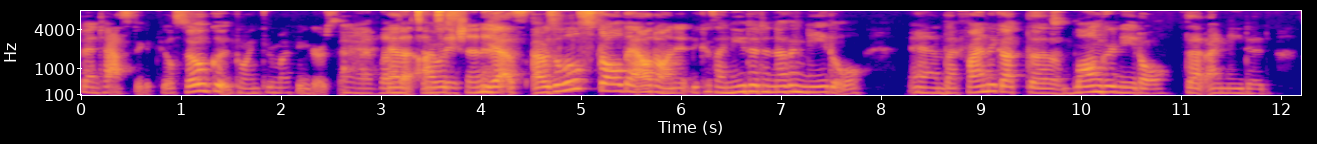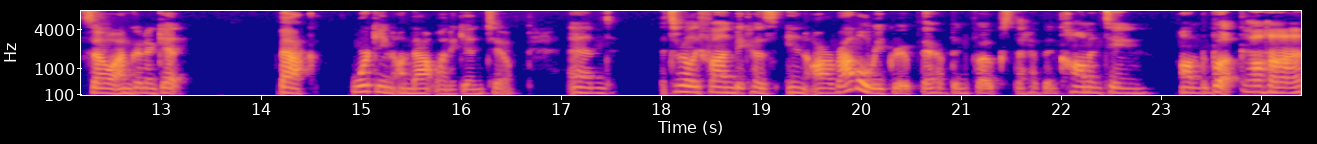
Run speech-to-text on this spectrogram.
fantastic. It feels so good going through my fingers. Oh, I love and that I was sensation. yes, I was a little stalled out on it because I needed another needle, and I finally got the longer needle that I needed. So I'm gonna get back working on that one again too, and it's really fun because in our Ravelry group there have been folks that have been commenting on the book. Uh huh.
